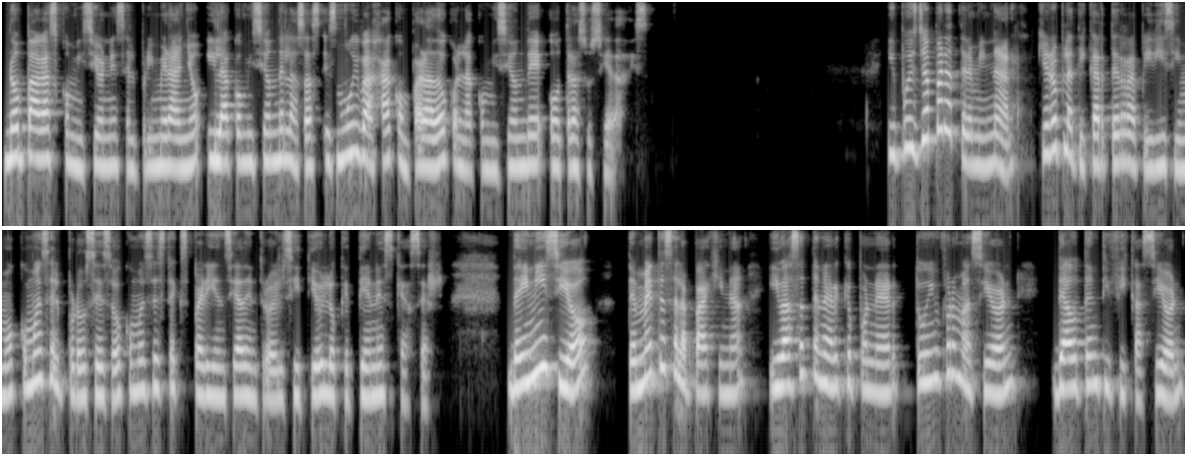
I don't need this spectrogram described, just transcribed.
no pagas comisiones el primer año y la comisión de las AS es muy baja comparado con la comisión de otras sociedades. Y pues ya para terminar, quiero platicarte rapidísimo cómo es el proceso, cómo es esta experiencia dentro del sitio y lo que tienes que hacer. De inicio, te metes a la página y vas a tener que poner tu información de autentificación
